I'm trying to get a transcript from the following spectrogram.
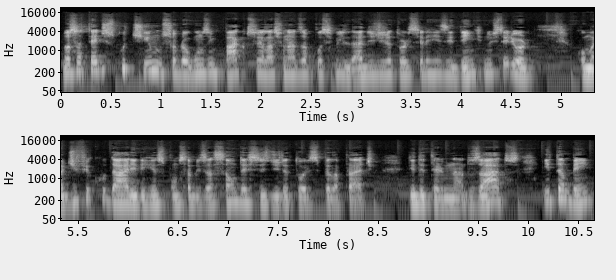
Nós até discutimos sobre alguns impactos relacionados à possibilidade de diretor ser residente no exterior, como a dificuldade de responsabilização desses diretores pela prática de determinados atos e também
